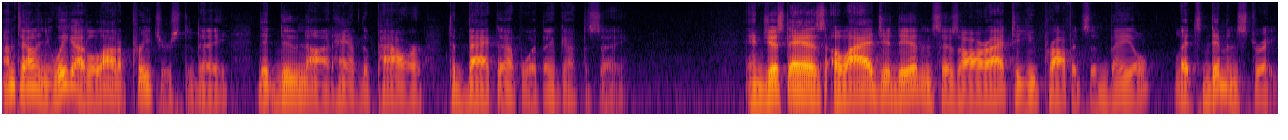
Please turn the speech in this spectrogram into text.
I'm telling you, we got a lot of preachers today that do not have the power to back up what they've got to say. And just as Elijah did and says, All right, to you prophets of Baal, let's demonstrate.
